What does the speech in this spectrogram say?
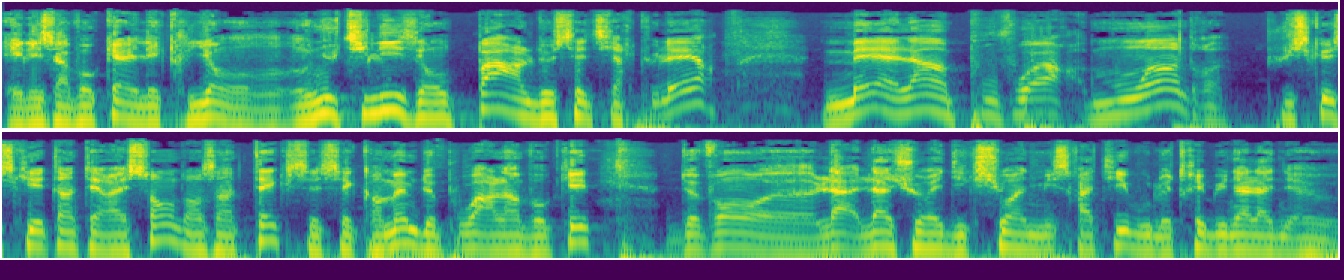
et les avocats et les clients, on utilise et on parle de cette circulaire, mais elle a un pouvoir moindre puisque ce qui est intéressant dans un texte, c'est quand même de pouvoir l'invoquer devant euh, la, la, juridiction administrative ou le tribunal euh,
